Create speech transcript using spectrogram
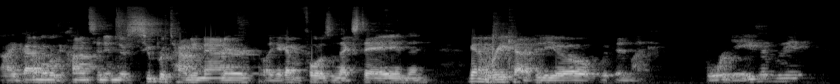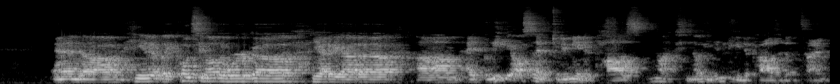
I got him over the content in a super timely manner. Like I got him photos the next day, and then I got him a recap video within like four days, I believe. And um, he ended up like posting all the work up, yada yada. Um, I believe he also had given me a deposit. No, actually, no, he didn't give me a deposit at the time.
